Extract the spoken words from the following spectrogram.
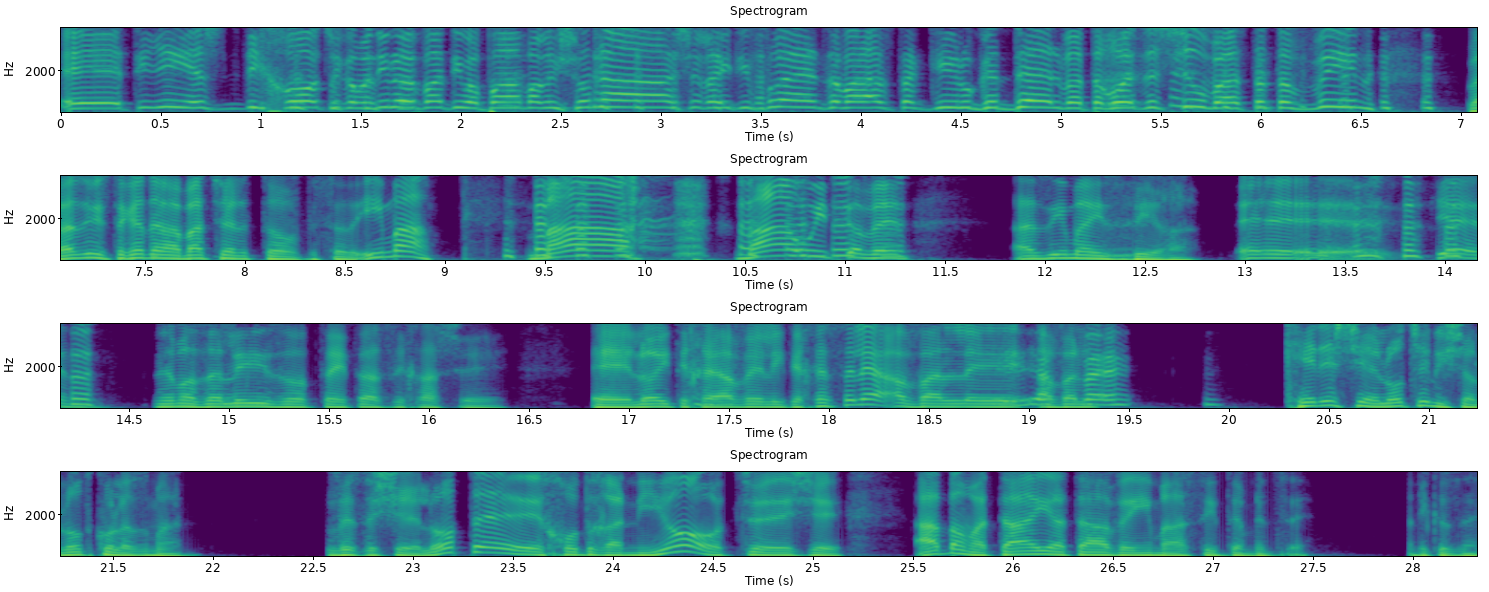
אה, תראי, יש בדיחות שגם אני לא הבנתי בפעם הראשונה שראיתי פרנדס, אבל אז אתה כאילו גדל ואתה רואה את זה שוב, ואז אתה תבין. ואז היא מסתכלת על הבת שלה, טוב, בסדר. אמא, מה, מה הוא התכוון? אז אמא הסבירה. אה, כן, למזלי זאת הייתה שיחה שלא הייתי חייב להתייחס אליה, אבל, אה, אבל יפה. כן יש שאלות שנשאלות כל הזמן. וזה שאלות אה, חודרניות, שאבא, מתי אתה ואימא עשיתם את זה? אני כזה,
